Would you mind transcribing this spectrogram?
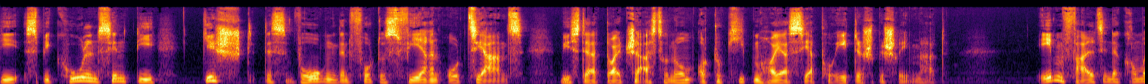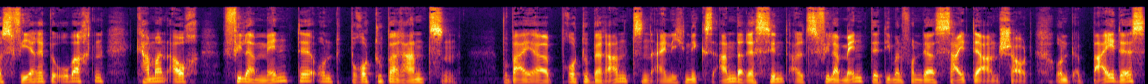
Die Spikulen sind die Gischt des wogenden Photosphärenozeans, wie es der deutsche Astronom Otto Kiepenheuer sehr poetisch beschrieben hat. Ebenfalls in der Chromosphäre beobachten kann man auch Filamente und Protuberanzen, wobei äh, Protuberanzen eigentlich nichts anderes sind als Filamente, die man von der Seite anschaut. Und beides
